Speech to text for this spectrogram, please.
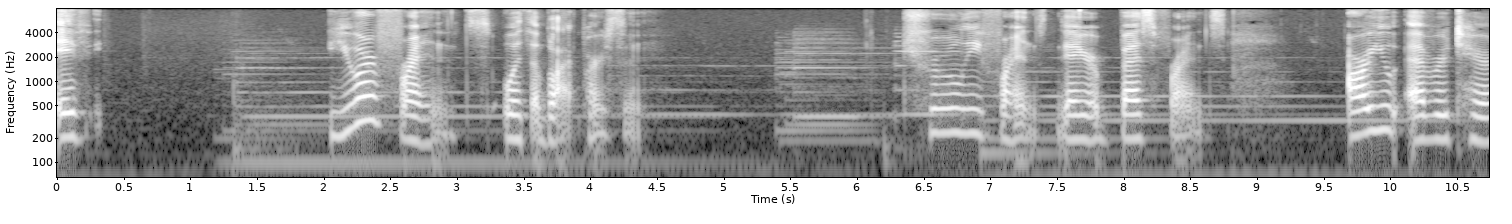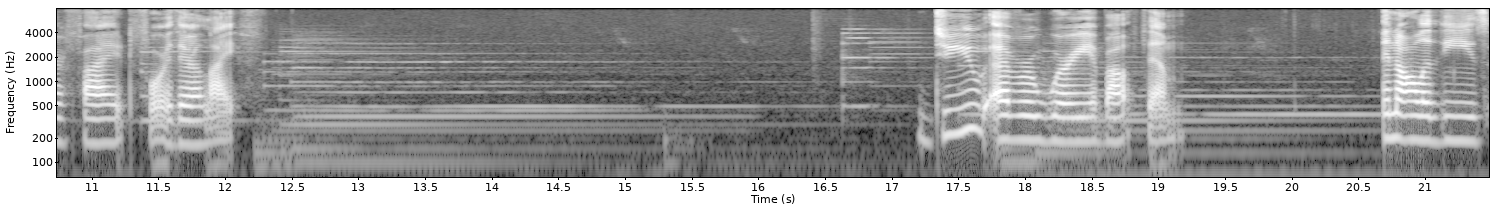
if you are friends with a black person, truly friends, they're your best friends, are you ever terrified for their life? Do you ever worry about them in all of these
